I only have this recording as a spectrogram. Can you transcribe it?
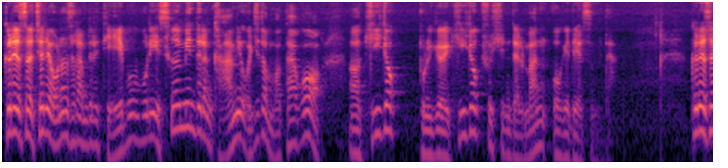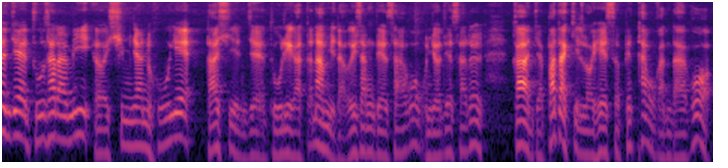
그래서 절에 오는 사람들이 대부분이 서민들은 감히 오지도 못하고 어, 귀족 불교의 귀족 출신들만 오게 되었습니다. 그래서 이제 두 사람이 어, 10년 후에 다시 이제 둘이가 떠납니다. 의상대사하고 운yo대사를 가 이제 바닷길로 해서 배 타고 간다고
